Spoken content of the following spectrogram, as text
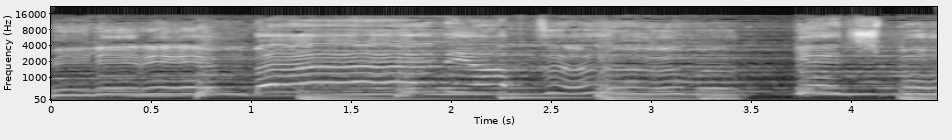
Bilirim ben yaptığımı geç bunları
